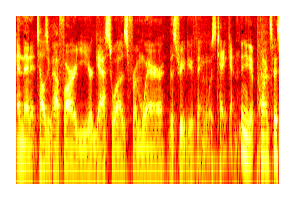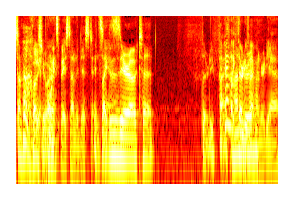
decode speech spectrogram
and then it tells you how far your guess was from where the street view thing was taken. and you get points based on how You close get you, points are. based on the distance. It's like yeah. zero to thirty five got hundred. like 3500 yeah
